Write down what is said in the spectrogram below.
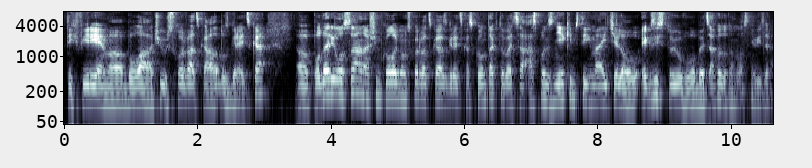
tých firiem bola či už z Chorvátska alebo z Grécka. Podarilo sa našim kolegom z Chorvátska a z Grécka skontaktovať sa aspoň s niekým z tých majiteľov? Existujú vôbec? Ako to tam vlastne vyzerá?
